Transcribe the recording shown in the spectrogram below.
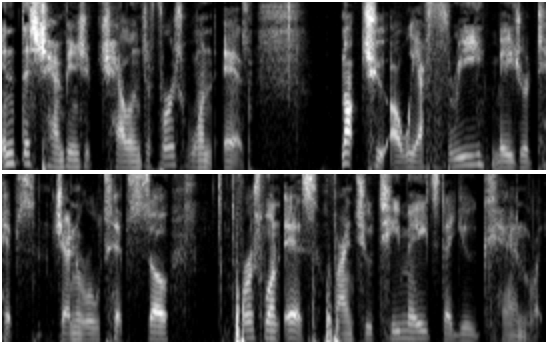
In this championship challenge, the first one is not two. Uh, we have three major tips, general tips. So the first one is find two teammates that you can like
